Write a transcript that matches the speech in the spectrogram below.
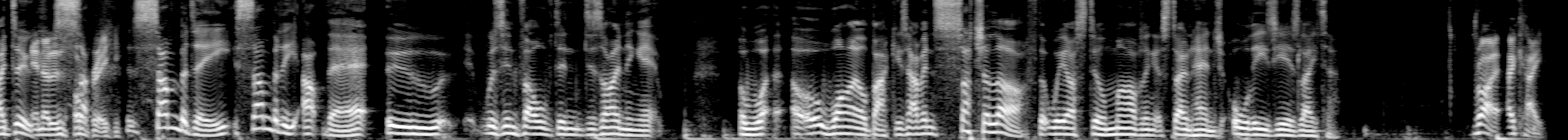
I do. In a lorry. So, somebody, somebody up there who was involved in designing it a, wh- a while back is having such a laugh that we are still marvelling at Stonehenge all these years later. Right, okay.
